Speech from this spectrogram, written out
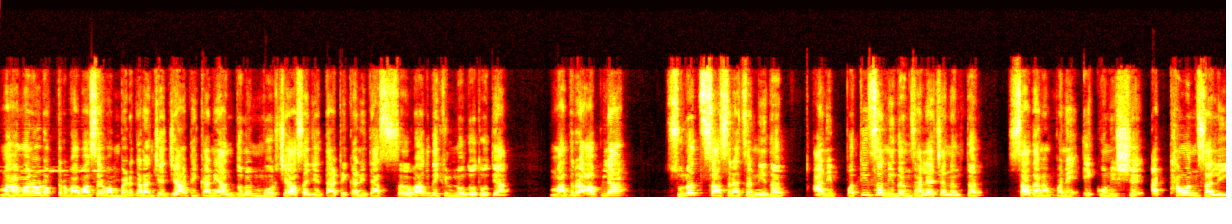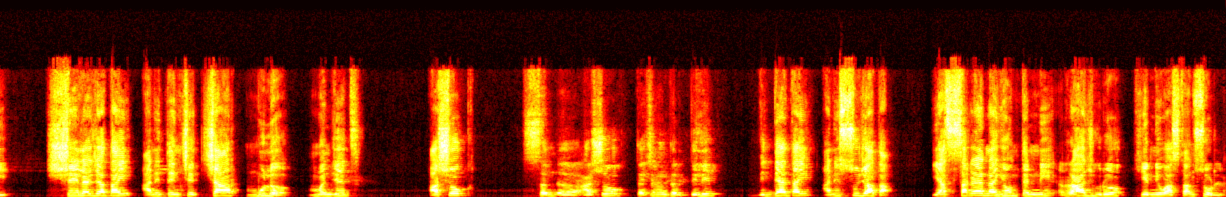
महामानव डॉक्टर बाबासाहेब आंबेडकरांचे ज्या ठिकाणी आंदोलन मोर्चे असायचे त्या ठिकाणी त्या सहभाग देखील नोंदवत होत्या. मात्र आपल्या चुलत सासऱ्याचं निधन आणि पतीचं निधन झाल्याच्यानंतर साधारणपणे एकोणीसशे अठ्ठावन्न साली शैलजाताई आणि त्यांचे चार मुलं म्हणजेच अशोक सं अशोक त्याच्यानंतर दिलीप विद्याताई आणि सुजाता या सगळ्यांना घेऊन त्यांनी राजगृह हे निवासस्थान सोडलं.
